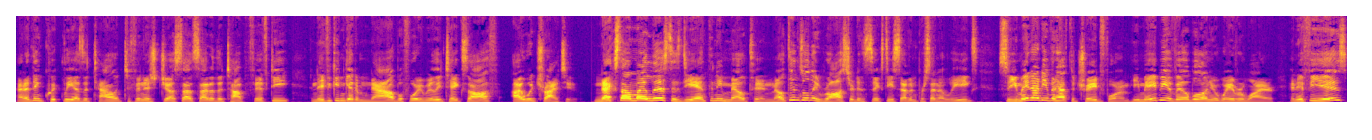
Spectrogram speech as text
and I think Quickley has a talent to finish just outside of the top 50. And if you can get him now before he really takes off, I would try to. Next on my list is De'Anthony Melton. Melton's only rostered in 67% of leagues, so you may not even have to trade for him. He may be available on your waiver wire, and if he is,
